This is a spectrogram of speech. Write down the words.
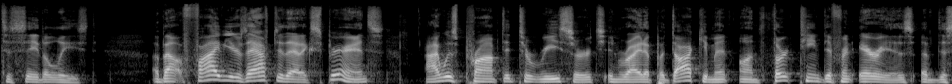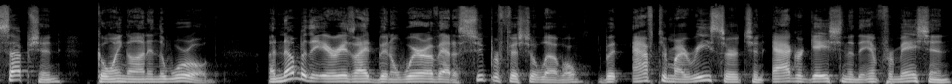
to say the least. About five years after that experience, I was prompted to research and write up a document on 13 different areas of deception going on in the world. A number of the areas I had been aware of at a superficial level, but after my research and aggregation of the information,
